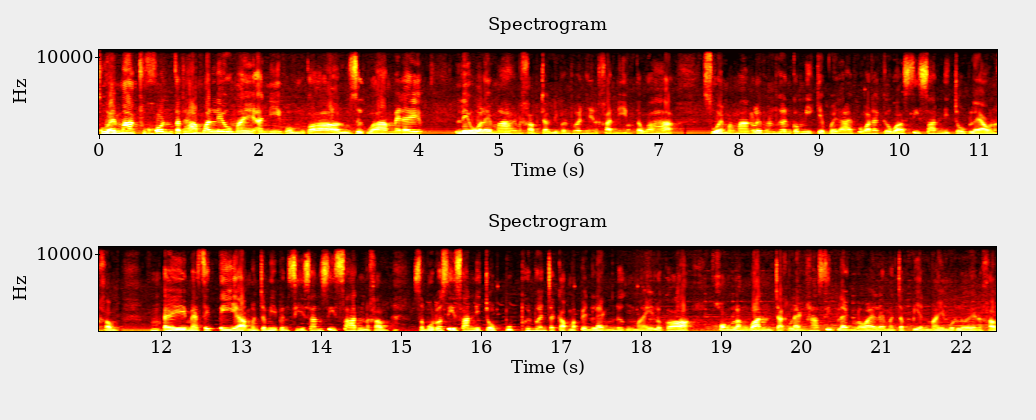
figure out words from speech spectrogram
สวยมากทุกคนแต่ถามว่าเร็วไหมอันนี้ผมก็รู้สึกว่าไม่ได้เร็วอะไรมากนะครับ จากที่เพื่อนๆเห็นคันนี้ แต่ว่า สวยมากๆเลยเพื่อนๆก็มีเก็บไว้ได้ เพราะว่าถ้าเกิดว่าซีซั่นนี้จบแล้วนะครับไอแมสซิตี้อะมันจะมีเป็นซีซั่นซีซั่นนะครับสมมุติว่าซีซั่นนี้จบปุ๊บเพื่อนๆจะกลับมาเป็นแรงหนึ่งใหม่ แล้วก็ของรางวัลจากแรง50 แรงร้อยอะไรมันจะเปลี่ยนใหม่หมดเลยนะครับ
